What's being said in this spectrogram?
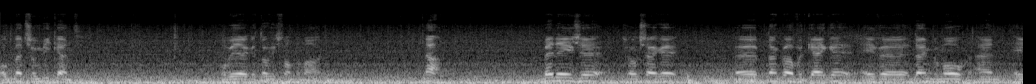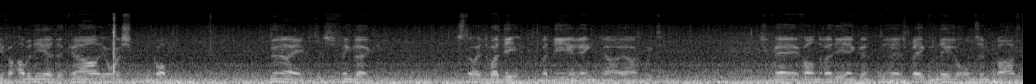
Ook met zo'n weekend. Probeer ik er toch iets van te maken. Nou, bij deze zou ik zeggen, uh, dank wel voor het kijken. Even duimpje omhoog en even abonneren op het kanaal. Jongens, kom. Doe nou eventjes, vind ik leuk. Stoot de waardering, ja, ja goed. Als je van de waardering kunt uh, spreken van deze onzin praat.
